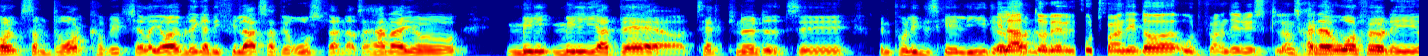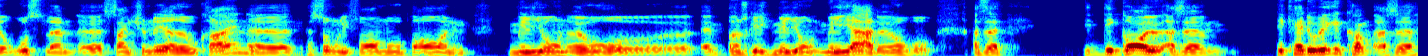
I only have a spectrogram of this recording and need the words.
folk som Dvorkovic, eller i øjeblikket de Filatov i Rusland, altså han er jo milliardær og tæt knyttet til den politiske elite. Filatov er vel fortfarande idag ordførende i Ryskland. Han er ordførende i Rusland, uh, sanktioneret af Ukraine, uh, personlig formue på over en million euro, uh, undskyld ikke million, milliard euro. Altså, det, det går jo, altså, det kan du ikke komme, altså,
